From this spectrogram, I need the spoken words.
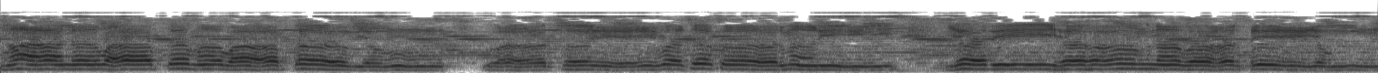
नानवाप्तमवाप्तव्यम् वर्त एव च कर्मणि। यदि ह्यहं न वर्तेयम्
